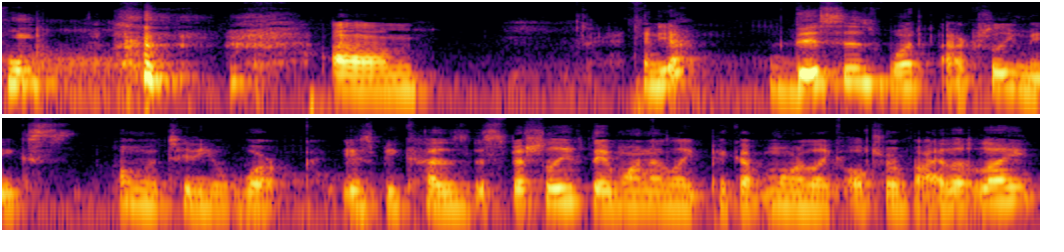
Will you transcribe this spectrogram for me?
um, and yeah, this is what actually makes Ommatidia work is because especially if they want to like pick up more like ultraviolet light,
